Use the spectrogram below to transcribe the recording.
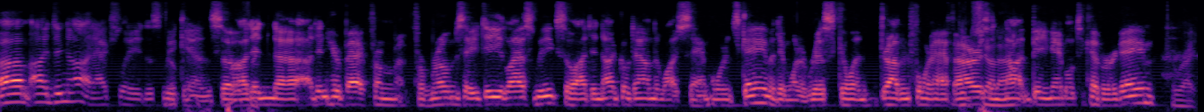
Um, I do not actually this weekend, so Perfect. I didn't uh, I didn't hear back from from Rome's AD last week, so I did not go down to watch Sam Horn's game. I didn't want to risk going driving four and a half hours and out. not being able to cover a game. Right.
